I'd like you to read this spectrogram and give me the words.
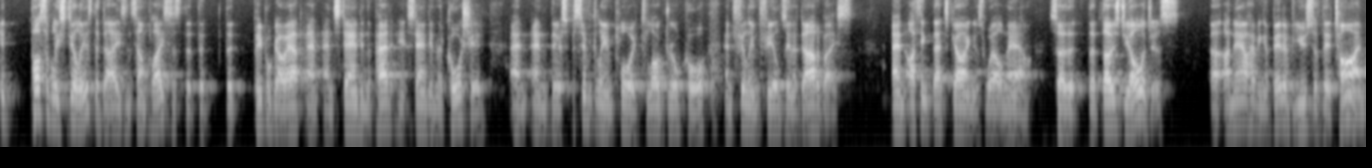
it possibly still is the days in some places that, that, that people go out and, and stand in the pad, stand in the core shed and, and they're specifically employed to log drill core and fill in fields in a database. And I think that's going as well now. So that, that those geologists uh, are now having a better use of their time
